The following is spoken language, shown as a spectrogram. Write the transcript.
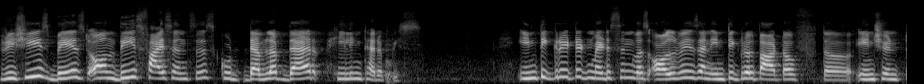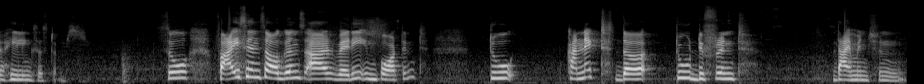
Rishis, based on these five senses, could develop their healing therapies. Integrated medicine was always an integral part of the ancient healing systems. So, five sense organs are very important to connect the two different dimension.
